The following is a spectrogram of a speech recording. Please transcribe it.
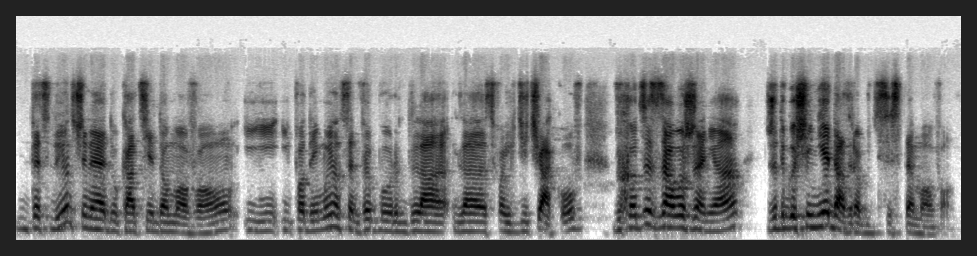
decydując się na edukację domową i, i podejmując ten wybór dla, dla swoich dzieciaków, wychodzę z założenia, że tego się nie da zrobić systemowo.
